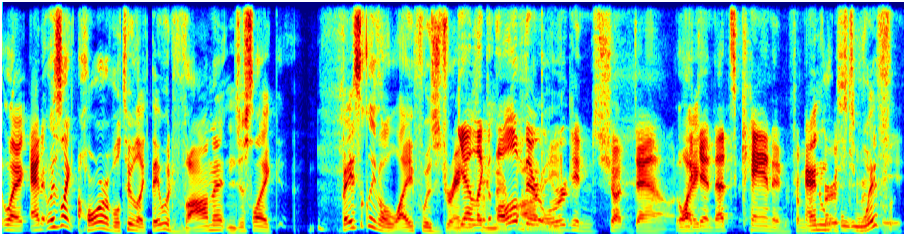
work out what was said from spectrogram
like, and it was like horrible too. Like they would vomit and just like, basically the life was drained. yeah, like from their all of their organs shut down. Like- Again, that's canon from the And first with movie.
